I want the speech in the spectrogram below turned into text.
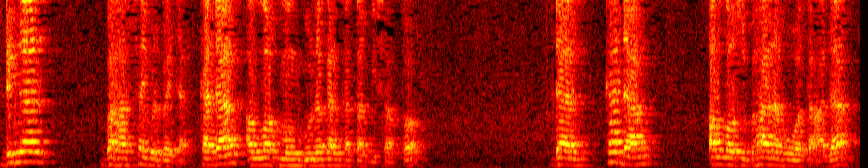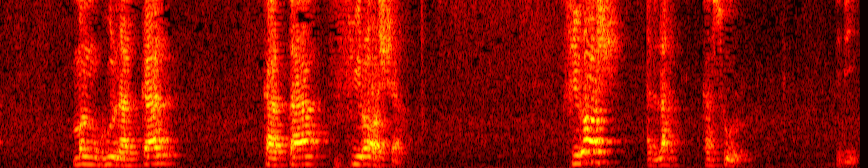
Dengan bahasa yang berbeda. Kadang Allah menggunakan kata bisato dan kadang Allah Subhanahu wa taala menggunakan kata firasha. Firash adalah kasur. Jadi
